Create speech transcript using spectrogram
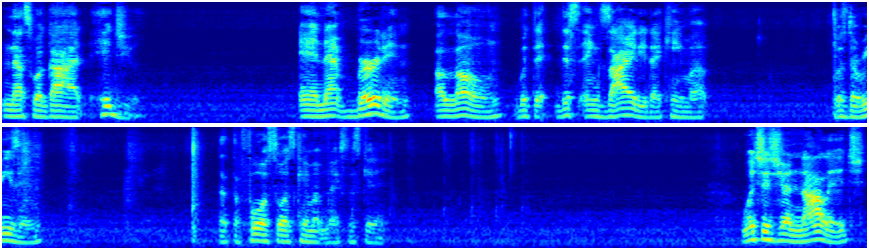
And that's what God hid you. And that burden alone, with the, this anxiety that came up, was the reason that the four swords came up next. Let's get it. Which is your knowledge.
